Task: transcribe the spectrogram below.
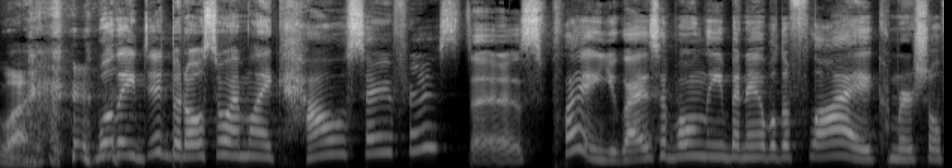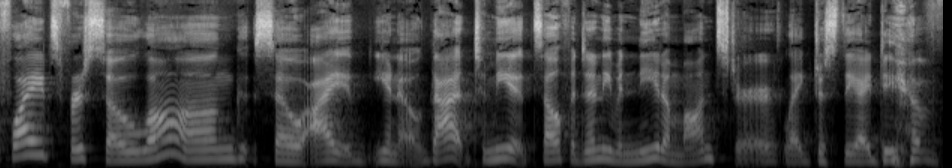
Like, well, they did, but also I'm like, how safe is this plane? You guys have only been able to fly commercial flights for so long. So I, you know, that to me itself, it didn't even need a monster. Like just the idea of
